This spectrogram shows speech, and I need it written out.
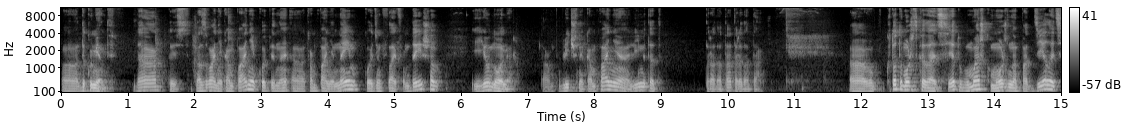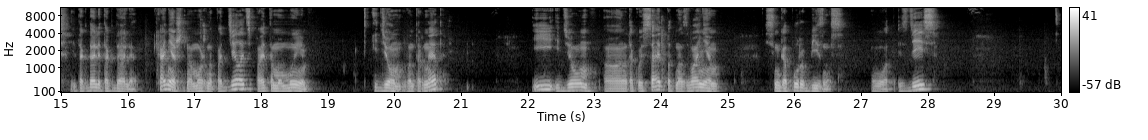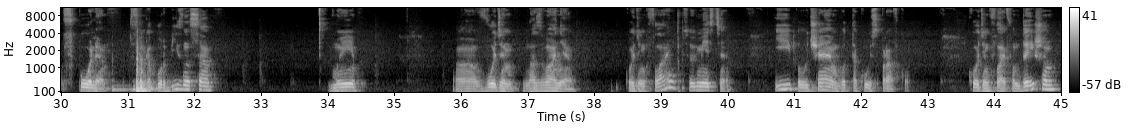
э, документ. Да, то есть название компании, копия э, компания name, Coding Fly Foundation, ее номер там, публичная компания, limited, тра-та-та, тра-та-та. А, кто-то может сказать, эту бумажку можно подделать и так далее, и так далее. Конечно, можно подделать, поэтому мы идем в интернет и идем а, на такой сайт под названием Сингапур Бизнес. Вот здесь в поле Сингапур бизнеса мы вводим название Coding Fly все вместе и получаем вот такую справку. Coding Fly Foundation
